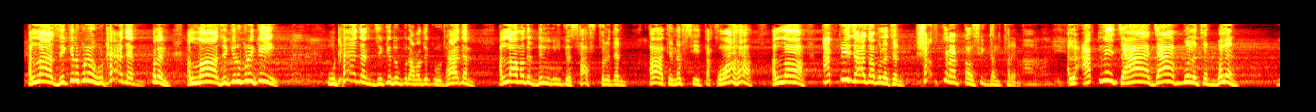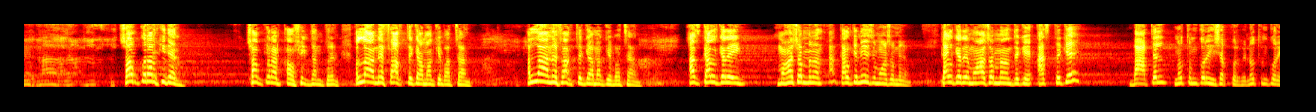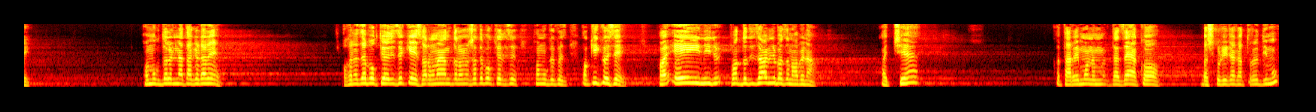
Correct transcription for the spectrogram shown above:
আল্লাহ জিকির উপরে উঠায় দেন। বলেন, আল্লাহ জিকির উপরে কি? উঠায় দেন, জিকির উপরে আমাদেরকে উঠায় দেন। আল্লাহ আমাদের দিলগুলোকে সাফ করে দেন। আতে নফসি তাকওয়াহা। আল্লাহ আপনি যা যা বলেছেন, সব করার তৌফিক দান করেন। আল্লাহ আপনি যা যা বলেছেন, বলেন। সব করার কি দেন? সব করার তৌফিক দান করেন। আল্লাহ নেফাক থেকে আমাকে বাঁচান। আল্লাহ নেফাক থেকে আমাকে বাঁচান। আজ কালকের এই মহাসম্মেলন কালকে নিয়েছে মহাসম্মেলন। কালকের এই মহাসম্মেলন থেকে আজ থেকে বাতেল নতুন করে হিসাব করবে, নতুন করে। অমুক দলের নেতাকে ডারে ওখানে যে বক্তৃতা দিছে কে? সর্বনয় আন্দোলনের সাথে বক্তৃতা দিছে। অমুকে কইছে। ও কি কইছে? এই পদ্ধতি ছাড়া নির্বাচন হবে না। আচ্ছা। তারে মনে তা যায় ক দশ কোটি টাকা তোরে দিমু।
